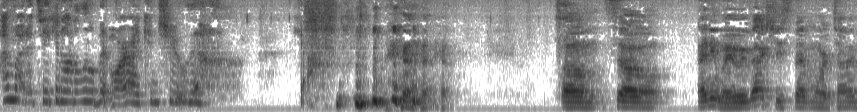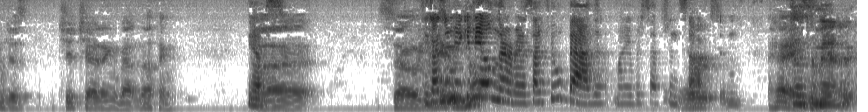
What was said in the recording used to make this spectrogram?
I might have taken on a little bit more I can chew. yeah. Um. So anyway, we've actually spent more time just chit chatting about nothing. Yes. Uh, so you guys are making me all nervous. I feel bad that my reception sucks. And Hey, Doesn't matter.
